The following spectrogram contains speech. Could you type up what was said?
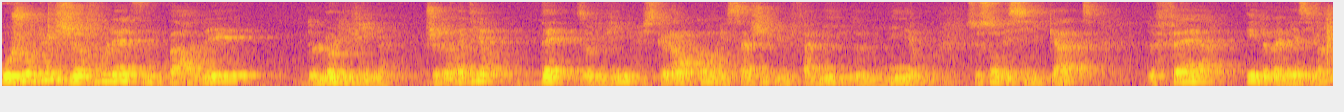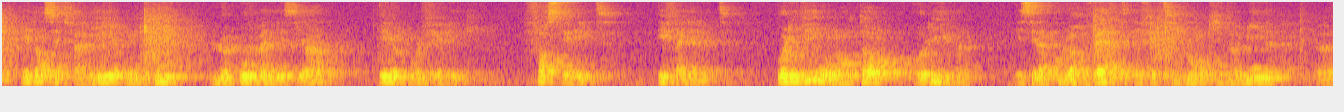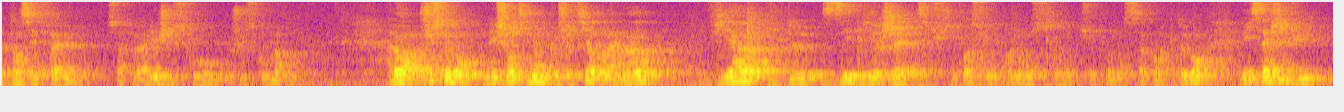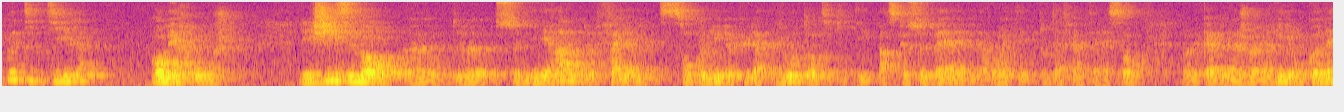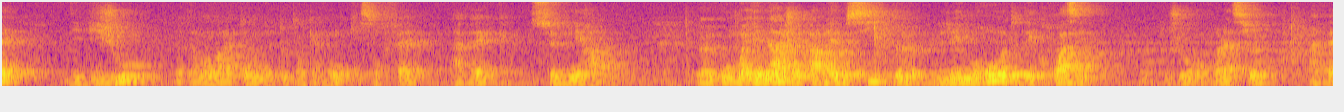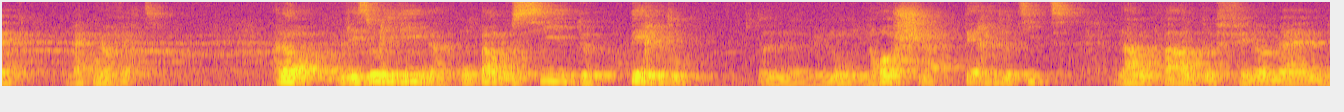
Aujourd'hui, je voulais vous parler de l'olivine. Je devrais dire des olivines, puisque là encore, il s'agit d'une famille de minéraux. Ce sont des silicates de fer et de magnésium. Et dans cette famille, on trouve le pôle magnésien et le pôle ferrique, phosphérite et fayalite. Olivine, on entend olive, et c'est la couleur verte, effectivement, qui domine euh, dans cette famille. Ça peut aller jusqu'au marron. Alors, justement, l'échantillon que je tiens dans la main vient de Zébirgette. Je ne sais pas si prononce, je prononce ça correctement, mais il s'agit d'une petite île en mer Rouge. Les gisements euh, de ce minéral, de fayalite, sont connus depuis la plus haute antiquité, parce que ce verre, évidemment, était tout à fait intéressant dans le cadre de la joaillerie. On connaît des bijoux, notamment dans la tombe de Toutankhamon, qui sont faits avec ce minéral. Euh, au Moyen Âge, on parlait aussi de l'émeraude des croisés, toujours en relation avec la couleur verte. Alors, les olivines, on parle aussi de péridot, qui donne le nom d'une roche, la péridotite. Là, on parle de phénomènes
